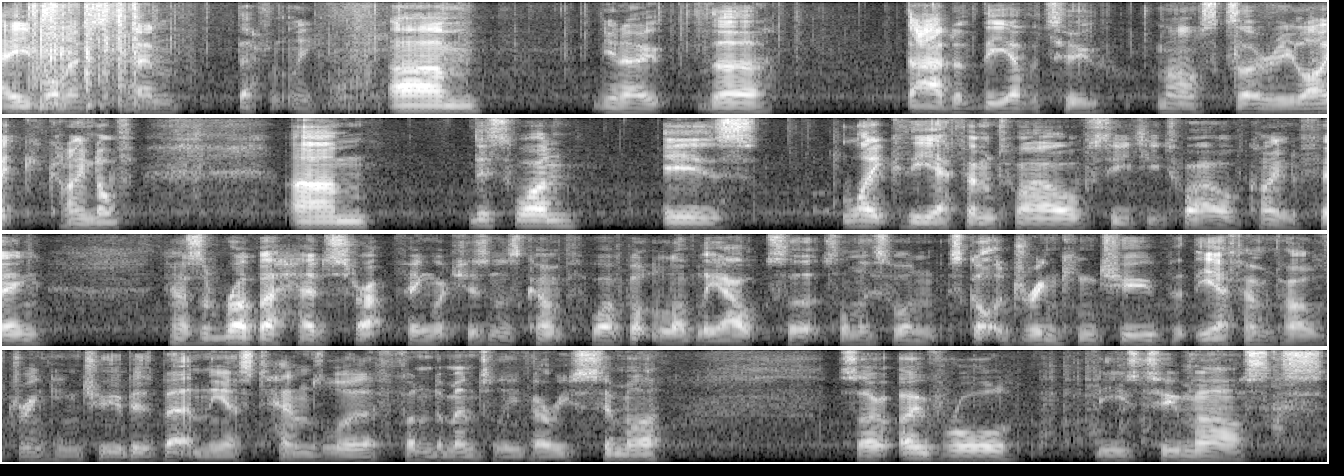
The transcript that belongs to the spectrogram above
Avon S10, definitely. Um, you know, the dad of the other two masks I really like, kind of. Um, this one is like the FM12, CT12 kind of thing It has a rubber head strap thing which isn't as comfortable. I've got the lovely outserts on this one. It's got a drinking tube. The FM12's drinking tube is better than the S10's, although they're fundamentally very similar. So overall, these two masks,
